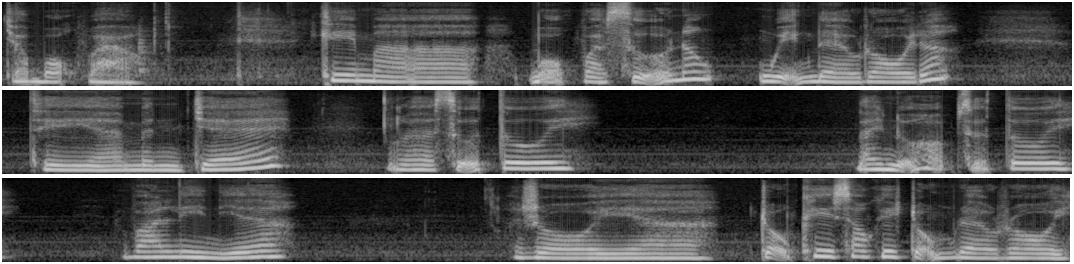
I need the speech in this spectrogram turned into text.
cho bột vào. Khi mà bột và sữa nó nguyện đều rồi đó thì à, mình chế à, sữa tươi. Đây nửa hộp sữa tươi vanilla rồi trộn khi sau khi trộn đều rồi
